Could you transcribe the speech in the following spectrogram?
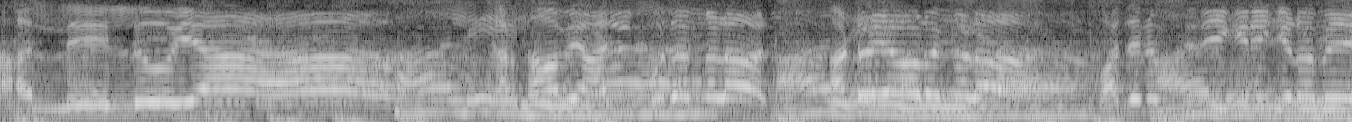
ഹല്ലേലൂയ ഹല്ലേലൂയ. അത്ഭുതങ്ങളാൽ അടയാളങ്ങളാൽ വചനം സ്ഥിരീകരിക്കണമേ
